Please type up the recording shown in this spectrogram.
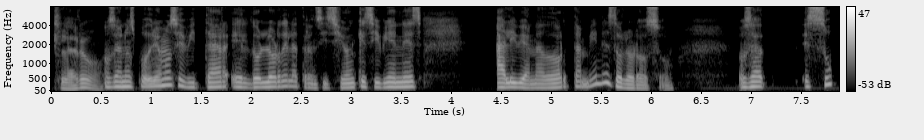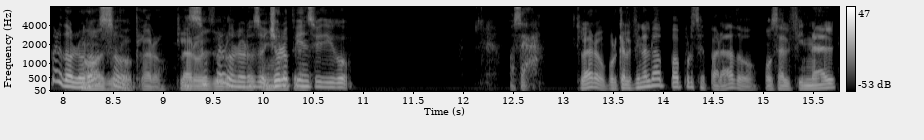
Claro. O sea, nos podríamos evitar el dolor de la transición, que si bien es alivianador, también es doloroso. O sea, es súper No, es doloroso. duro, claro, claro. es súper doloroso. Yo lo pienso y digo, o sea, Claro, porque al final va, va por separado. O sea, al final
